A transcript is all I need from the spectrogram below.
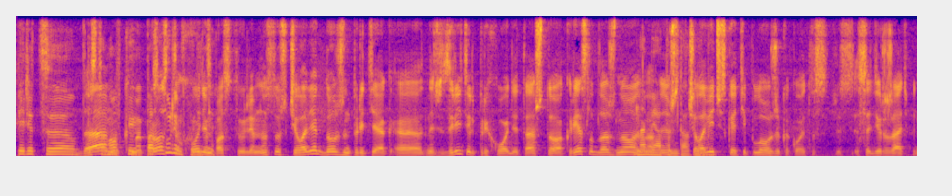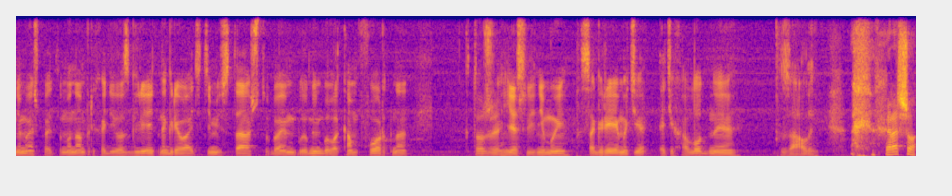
перед э, да, постановкой мы, мы по просто стульям ходим ходите? по стульям. Ну, слушай, человек должен прийти, а, э, значит, зритель приходит, а что, кресло должно, а, значит, должно человеческое быть. тепло уже какое-то содержать, понимаешь? Поэтому нам приходилось греть, нагревать эти места, чтобы им, им было комфортно. Кто же, если не мы, согреем эти, эти холодные залы. Хорошо,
